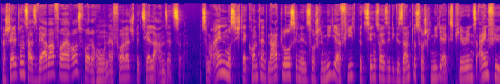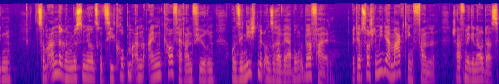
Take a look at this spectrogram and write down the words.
Das stellt uns als Werber vor Herausforderungen und erfordert spezielle Ansätze. Zum einen muss sich der Content nahtlos in den Social Media Feed bzw. die gesamte Social Media Experience einfügen. Zum anderen müssen wir unsere Zielgruppen an einen Kauf heranführen und sie nicht mit unserer Werbung überfallen. Mit dem Social Media Marketing Funnel schaffen wir genau das.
